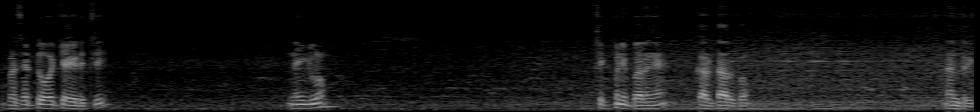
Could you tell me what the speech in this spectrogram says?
இப்போ செட்டு ஓகே ஆகிடுச்சு நீங்களும் செக் பண்ணி பாருங்கள் கரெக்டாக இருக்கும். நன்றி.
